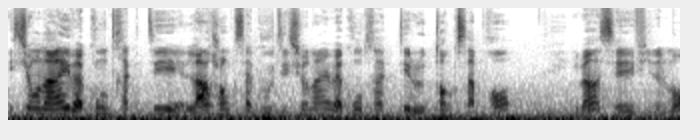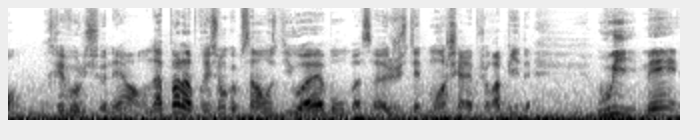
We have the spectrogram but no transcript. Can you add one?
Et si on arrive à contracter l'argent que ça coûte et si on arrive à contracter le temps que ça prend, eh ben c'est finalement révolutionnaire. On n'a pas l'impression comme ça, on se dit ouais bon bah ça va juste être moins cher et plus rapide. Oui, mais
